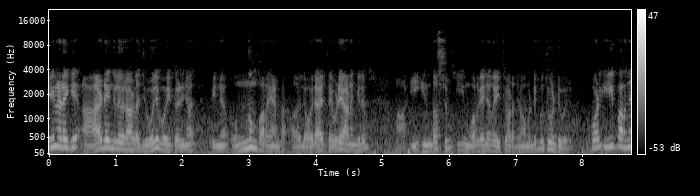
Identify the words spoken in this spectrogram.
ഇതിനിടയ്ക്ക് ആരുടെയെങ്കിലും ഒരാളുടെ ജോലി പോയി കഴിഞ്ഞാൽ പിന്നെ ഒന്നും പറയണ്ട. അത് ലോരായത്ത് എവിടെയാണെങ്കിലും ഈ ഇൻട്രസ്റ്റും ഈ മോർഗേജ് റേറ്റും അടഞ്ഞു പോകാൻ വേണ്ടി ബുദ്ധിമുട്ട് വരും. അപ്പോൾ ഈ പറഞ്ഞ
